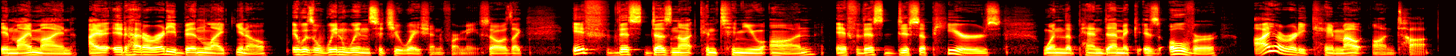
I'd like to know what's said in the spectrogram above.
in my mind, I it had already been like, you know, it was a win-win situation for me. So I was like, if this does not continue on, if this disappears when the pandemic is over, I already came out on top.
